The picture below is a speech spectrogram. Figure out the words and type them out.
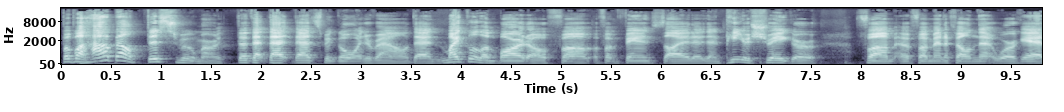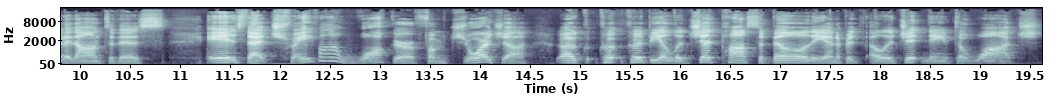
But but how about this rumor that that, that that's been going around? And Michael Lombardi from from Fansided and Peter Schrager from uh, from NFL Network added on to this is that Travon Walker from Georgia uh, could, could be a legit possibility and a, a legit name to watch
